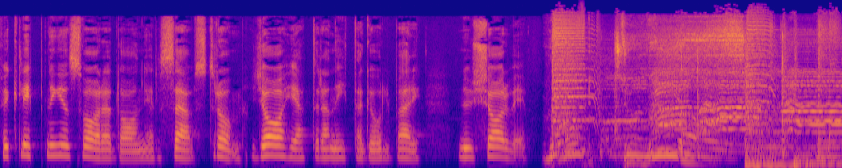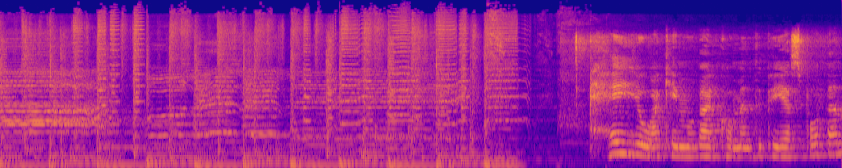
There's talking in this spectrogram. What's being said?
För klippningen svarar Daniel Sävström. Jag heter Anita Gullberg. Nu kör vi! Hej Joakim och välkommen till PS-podden.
